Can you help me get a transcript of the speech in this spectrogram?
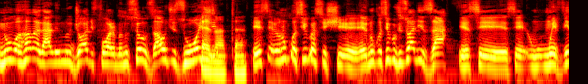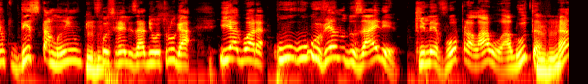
no Muhammad Ali, no George Foreman, nos seus auges hoje, exato é. esse eu não consigo assistir, eu não consigo visualizar esse, esse um, um evento desse tamanho que Uhum. fosse realizado em outro lugar. E agora, o, o governo do Zaire, que levou para lá a luta, Uhum. né?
